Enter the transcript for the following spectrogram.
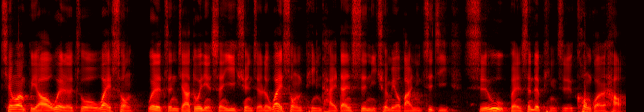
千万不要为了做外送，为了增加多一点生意，选择了外送平台，但是你却没有把你自己食物本身的品质控管好，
